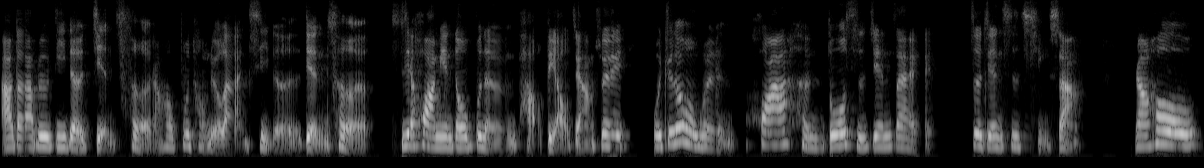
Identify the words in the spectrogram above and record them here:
RWD 的检测，然后不同浏览器的检测，这些画面都不能跑掉，这样，所以我觉得我们花很多时间在这件事情上，然后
